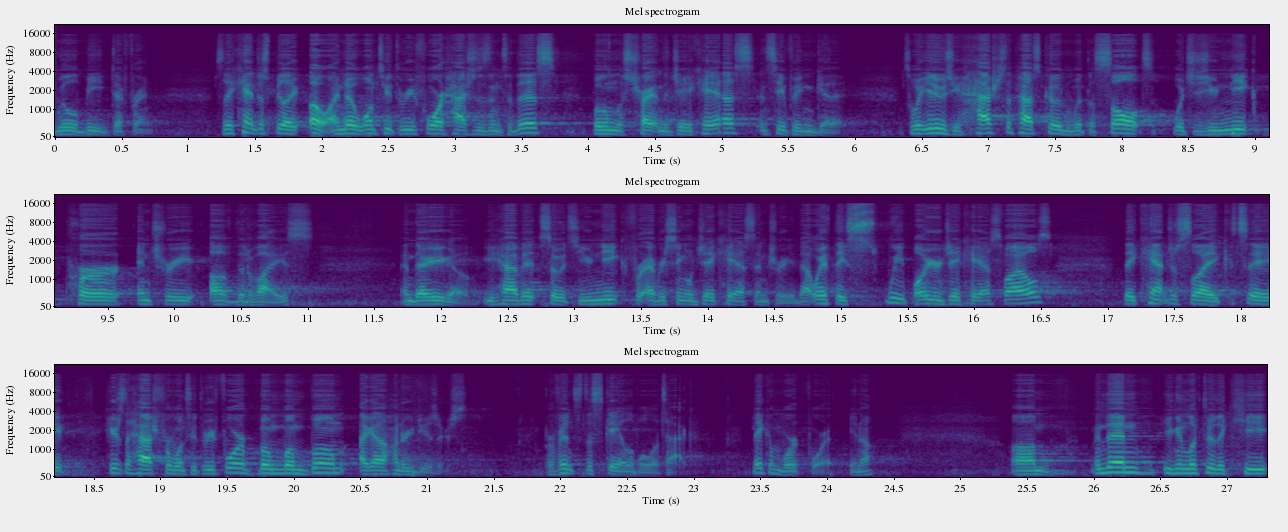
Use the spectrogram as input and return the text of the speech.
will be different. So they can't just be like, oh, I know 1234 hashes into this. Boom, let's try it in the JKS and see if we can get it. So what you do is you hash the passcode with the salt, which is unique per entry of the device. And there you go. You have it so it's unique for every single JKS entry. That way if they sweep all your JKS files, they can't just like say, here's the hash for 1234, boom, boom, boom, I got 100 users. Prevents the scalable attack make them work for it, you know? Um, and then you can look through the key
